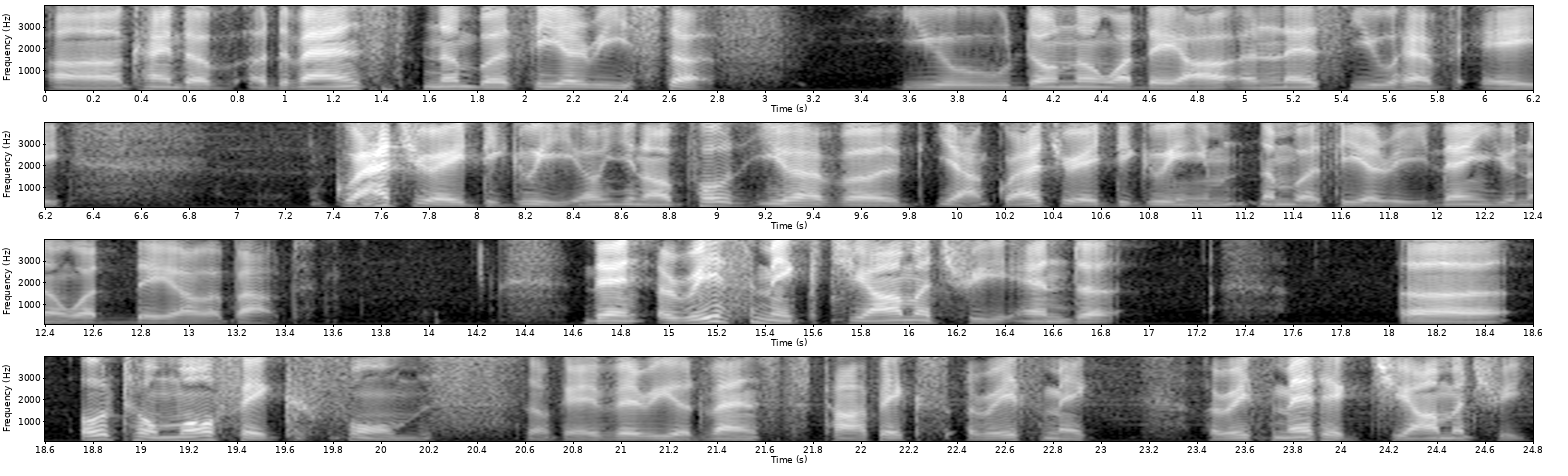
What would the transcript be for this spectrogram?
uh, kind of advanced number theory stuff. You don't know what they are unless you have a graduate degree, or, you know, post, you have a yeah graduate degree in number theory, then you know what they are about. Then arithmetic geometry and uh, uh, automorphic forms. Okay, very advanced topics. Arithmetic arithmetic geometry,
